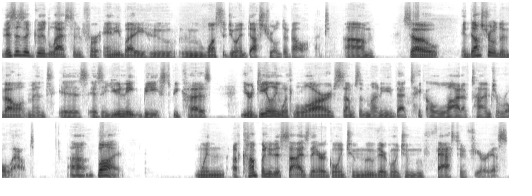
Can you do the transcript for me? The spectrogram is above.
this is a good lesson for anybody who who wants to do industrial development. Um, so industrial development is is a unique beast because you're dealing with large sums of money that take a lot of time to roll out. Uh, but when a company decides they are going to move, they're going to move fast and furious.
